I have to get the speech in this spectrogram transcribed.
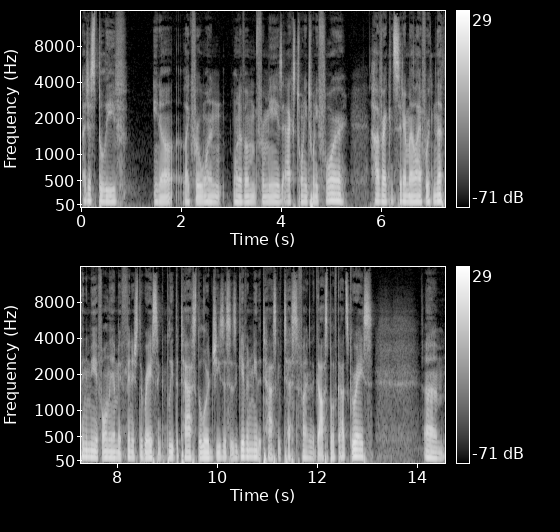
I just believe, you know, like for one, one of them for me is Acts 20 24. However, I consider my life worth nothing to me if only I may finish the race and complete the task the Lord Jesus has given me, the task of testifying to the gospel of God's grace. Um,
